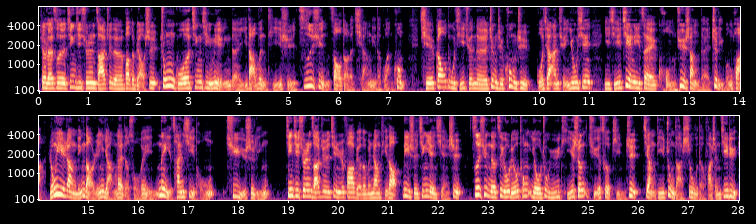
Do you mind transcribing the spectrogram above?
这来自《经济学人》杂志的报道表示，中国经济面临的一大问题是资讯遭到了强力的管控，且高度集权的政治控制、国家安全优先以及建立在恐惧上的治理文化，容易让领导人仰赖的所谓内参系统趋于失灵。经济学人杂志近日发表的文章提到，历史经验显示，资讯的自由流通有助于提升决策品质，降低重大失误的发生几率，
